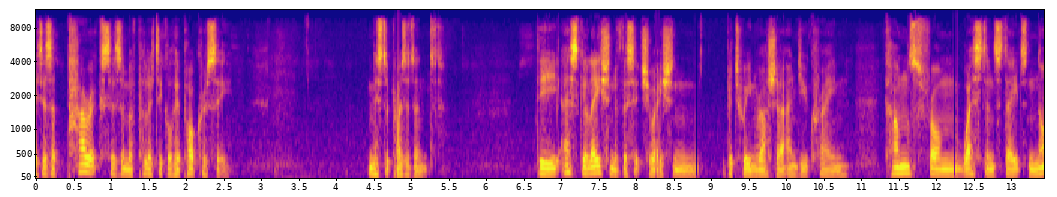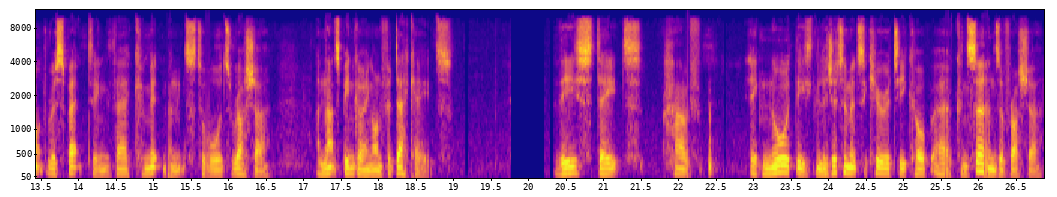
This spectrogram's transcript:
It is a paroxysm of political hypocrisy. Mr. President, the escalation of the situation between Russia and Ukraine comes from Western states not respecting their commitments towards Russia, and that's been going on for decades. These states have ignored the legitimate security uh, concerns of Russia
